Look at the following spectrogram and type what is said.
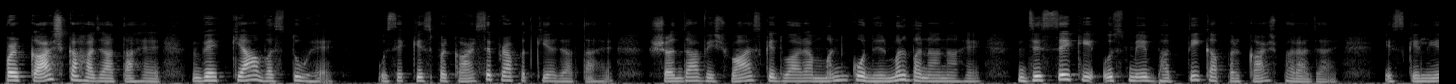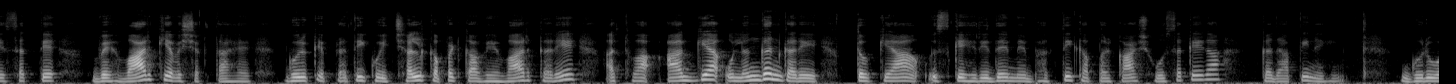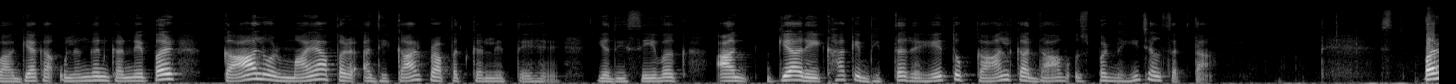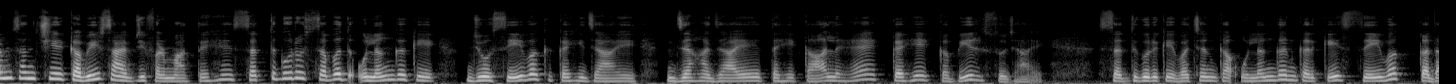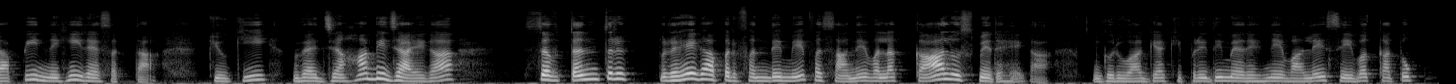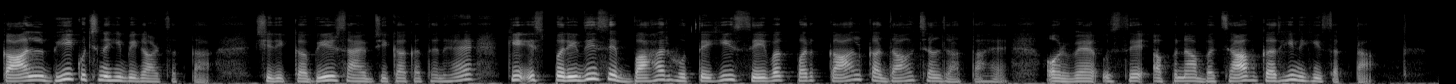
प्रकाश कहा जाता है, वह क्या वस्तु है? उसे किस प्रकार से प्राप्त किया जाता है? श्रद्धा विश्वास के द्वारा मन को निर्मल बनाना है, जिससे कि उसमें भक्ति का प्रकाश भरा जाए। इसके लिए सत्य व्यवहार की आवश्यकता है। गुरु के प्रति कोई छल कपट का व्यवहार करे अथवा आज्ञा उल्लंघन करे तो क्या उसके हृदय में भक्ति का प्रकाश हो सकेगा? कदापि नहीं। गुरु आज्ञा का उल्लंघन करने पर काल और माया पर अधिकार प्राप्त कर लेते हैं। यदि सेवक आज्ञा रेखा के भीतर रहे तो काल का दाव उस पर नहीं चल सकता। परम संत श्री कबीर साहिब जी फरमाते हैं, सतगुरु सबद उलंग के जो सेवक कही जाए, जहाँ जाए तहे काल है, कहे कबीर सुझाए। सतगुरु के वचन का उल्लंघन करके सेवक कदापि नहीं रह सकता, क्योंकि वह जहाँ भी जाएगा, स्वतंत्र रहेगा पर फंदे में फंसाने वाला काल उसमें रहेगा। गुरु आज्ञा की परिधि में रहने वाले सेवक का तो काल भी कुछ नहीं बिगाड़ सकता। श्री कबीर साहब जी का कथन है कि इस परिधि से बाहर होते ही सेवक पर काल का दाव चल जाता है और वह उससे अपना बचाव कर ही नहीं सकता।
